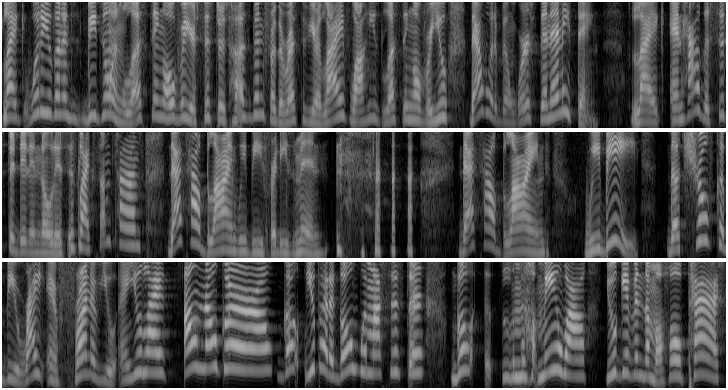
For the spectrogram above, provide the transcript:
Like, what are you gonna be doing? Lusting over your sister's husband for the rest of your life while he's lusting over you? That would have been worse than anything. Like, and how the sister didn't notice. It's like sometimes that's how blind we be for these men. that's how blind we be. The truth could be right in front of you, and you like, Oh no, girl. Go. You better go with my sister. Go. Meanwhile, you giving them a whole pass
